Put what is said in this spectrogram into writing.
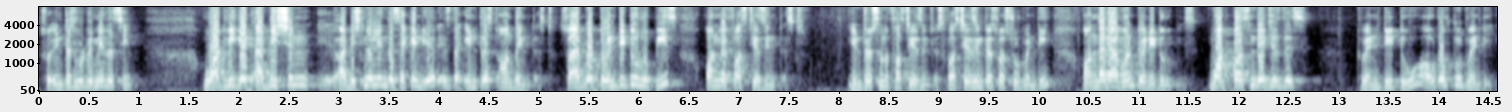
So interest would remain the same. What we get addition additionally in the second year is the interest on the interest. So i've got 22 rupees on my first year's interest. Interest on the first year's interest. First year's interest was 220 on that i have 22 rupees. What percentage is this? 22 out of 220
